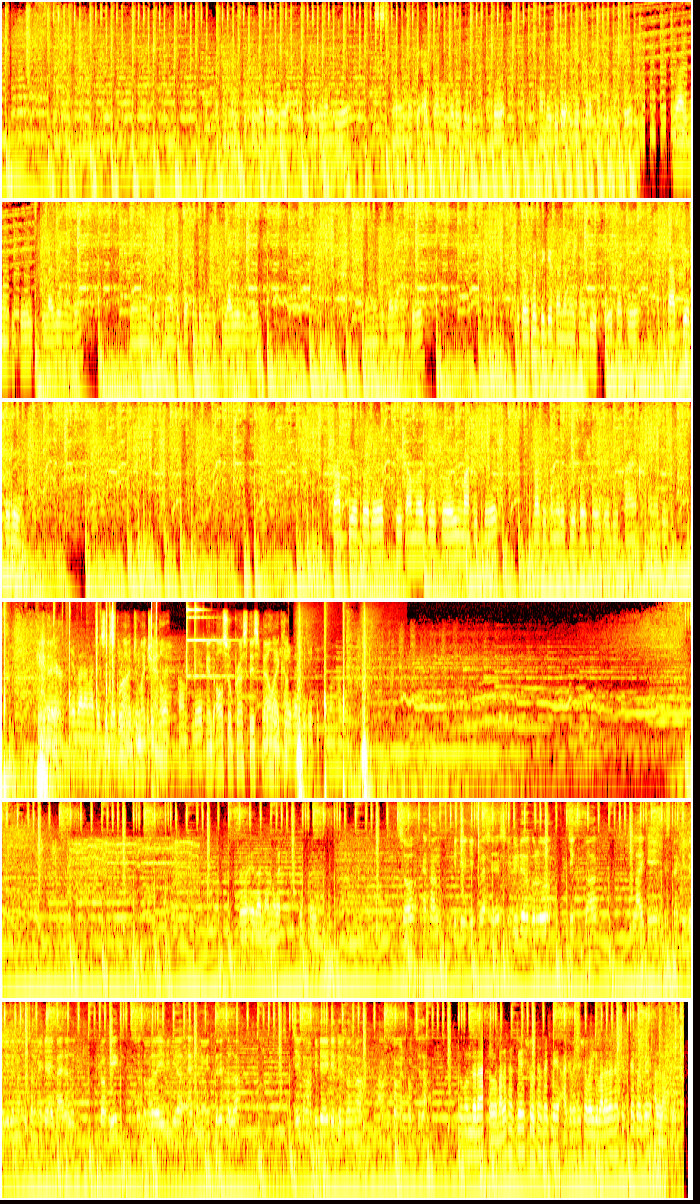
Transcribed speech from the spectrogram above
এটাকে একটু ছোট করে দিয়ে আরেকটা ঘোরান দিয়ে এটাকে একদম দিয়ে করা শেষ। এটার উপর দিকে তার মানে এখানে ডিপ এটাকে চাপ দিয়ে ধরে চাপ দিয়ে ধরে ঠিক আমরা যে সই মাটিতে লাঠিটা মেরেছি ওই সই এ দিয়ে Hey there. এবার আমাদের Subscribe to my channel. And also press this bell icon. এবার আমরা এক্সপোর্ট করে নেব। সো এখন ভিডিও এডিট করা শেষ। এই ভিডিওগুলো টিকটক লাইকে স্ন্যাকিতে বিভিন্ন সোশ্যাল মিডিয়ায় ভাইরাল টপিক সো তোমরা এই ভিডিও এখন ইমেজ করে ফেলো। যে কোনো ভিডিও এডিটের জন্য আমাকে কমেন্ট বক্সে জানাও। তো বন্ধুরা তো ভালো থাকবে সুস্থ থাকবে আশেপাশে সবাইকে ভালো রাখার চেষ্টা করবে। আল্লাহ হাফেজ।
